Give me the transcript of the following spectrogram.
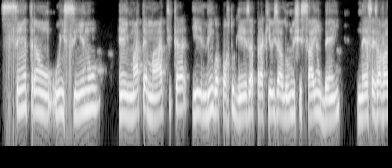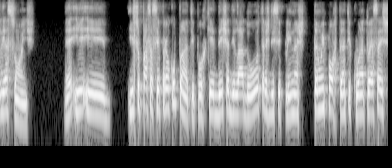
centram o ensino em matemática e língua portuguesa para que os alunos se saiam bem nessas avaliações. Né? E, e, isso passa a ser preocupante, porque deixa de lado outras disciplinas tão importantes quanto essas,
